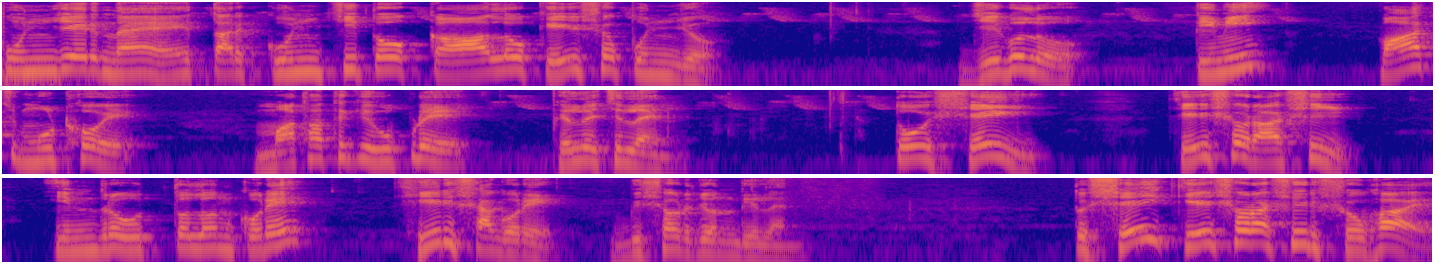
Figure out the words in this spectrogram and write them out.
পুঞ্জের ন্যায় তার কুঞ্চিত কালো কেশপুঞ্জ, যেগুলো তিনি পাঁচ মুঠোয় মাথা থেকে উপড়ে ফেলেছিলেন। তো সেই কেশরাশি ইন্দ্র উত্তোলন করে ক্ষীর সাগরে বিসর্জন দিলেন। তো সেই কেশরাশির শোভায়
